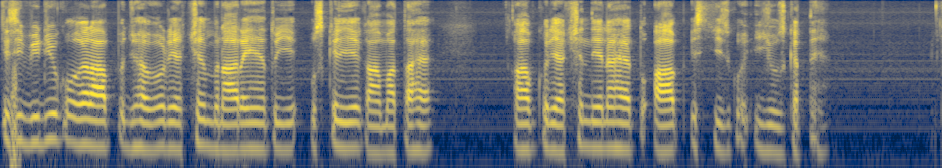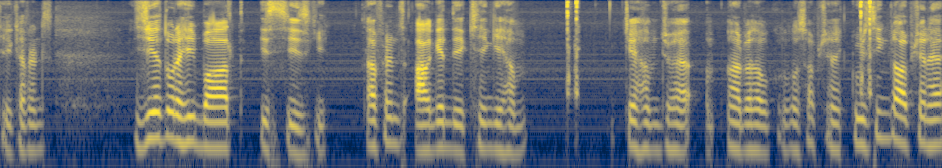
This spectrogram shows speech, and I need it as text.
کسی ویڈیو کو اگر آپ جو ہے وہ ریاکشن بنا رہے ہیں تو یہ اس کے لیے کام آتا ہے۔ آپ کو ریاکشن دینا ہے تو آپ اس چیز کو یوز کرتے ہیں۔ ٹھیک ہے فرینڈس یہ تو رہی بات اس چیز کی۔ اب فرینڈس آگے دیکھیں گے ہم کہ ہم جو ہے ہمارے پاس آپشن ہے کوئزنگ کا آپشن ہے۔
